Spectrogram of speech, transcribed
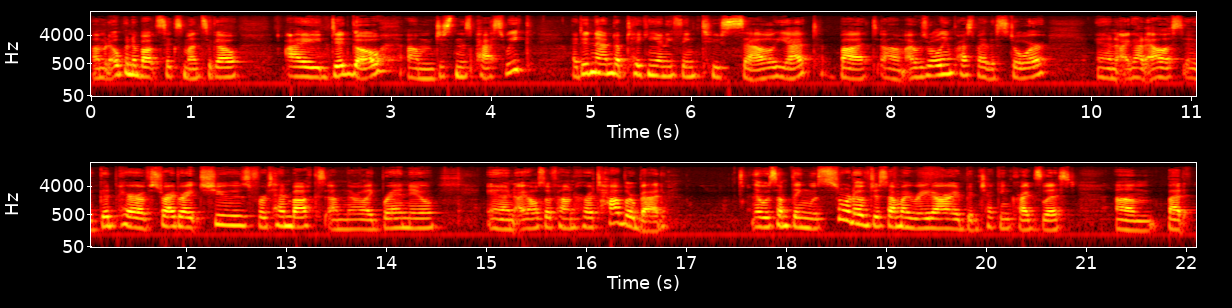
Um, it opened about six months ago. I did go um, just in this past week. I didn't end up taking anything to sell yet, but um, I was really impressed by the store and I got Alice a good pair of Stride Rite shoes for 10 bucks. Um, they're like brand new. And I also found her a toddler bed. That was something was sort of just on my radar. I'd been checking Craigslist, um, but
